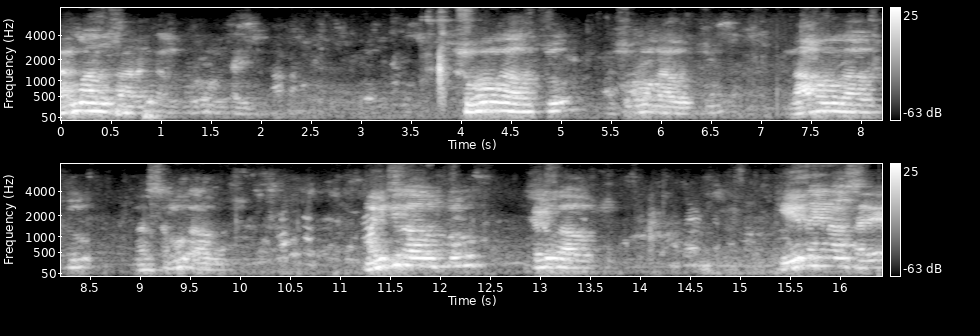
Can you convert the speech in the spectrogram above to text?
కర్మానుసారంగా ఉంటాయి. శుభము కావచ్చు అశుభము కావచ్చు లాభము కావచ్చు నష్టము కావచ్చు. మంచి కావచ్చు చెడు కావచ్చు ఏదైనా సరే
